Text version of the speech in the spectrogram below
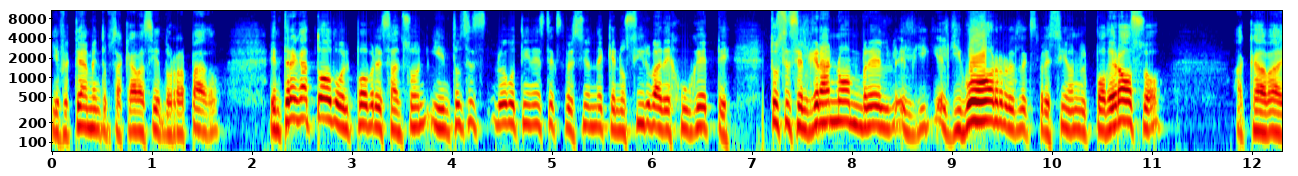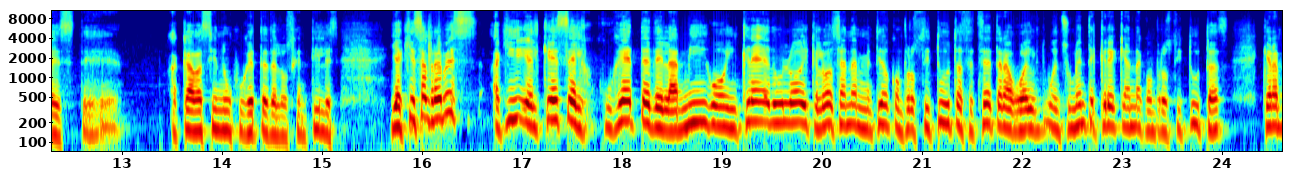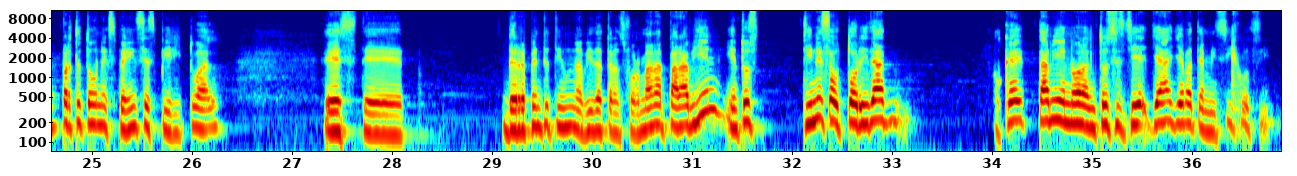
Y efectivamente pues acaba siendo rapado. Entrega todo el pobre Sansón y entonces luego tiene esta expresión de que nos sirva de juguete. Entonces el gran hombre, el, el, el gibor, es la expresión, el poderoso, acaba, este, acaba siendo un juguete de los gentiles. Y aquí es al revés. Aquí el que es el juguete del amigo incrédulo y que luego se anda metido con prostitutas, etcétera, o, en su mente cree que anda con prostitutas, que era parte de toda una experiencia espiritual, este, de repente tiene una vida transformada para bien y entonces tienes autoridad. ¿Ok? Está bien, ahora entonces ya, ya llévate a mis hijos y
